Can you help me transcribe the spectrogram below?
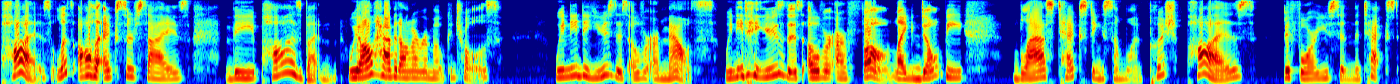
Pause. Let's all exercise the pause button. We all have it on our remote controls. We need to use this over our mouths. We need to use this over our phone. Like, don't be blast texting someone. Push pause before you send the text.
